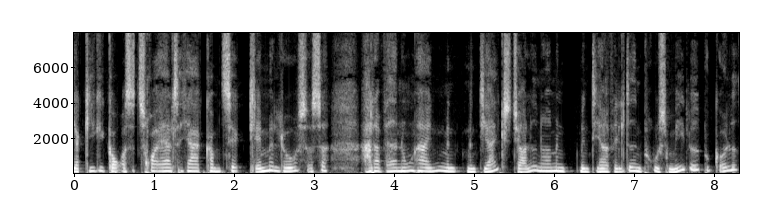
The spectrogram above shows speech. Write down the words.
Jeg gik i går, og så tror jeg altså, jeg er kommet til at glemme at låse, og så har der været nogen herinde, men, men de har ikke stjålet noget, men, men de har væltet en pose mel ud på gulvet,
